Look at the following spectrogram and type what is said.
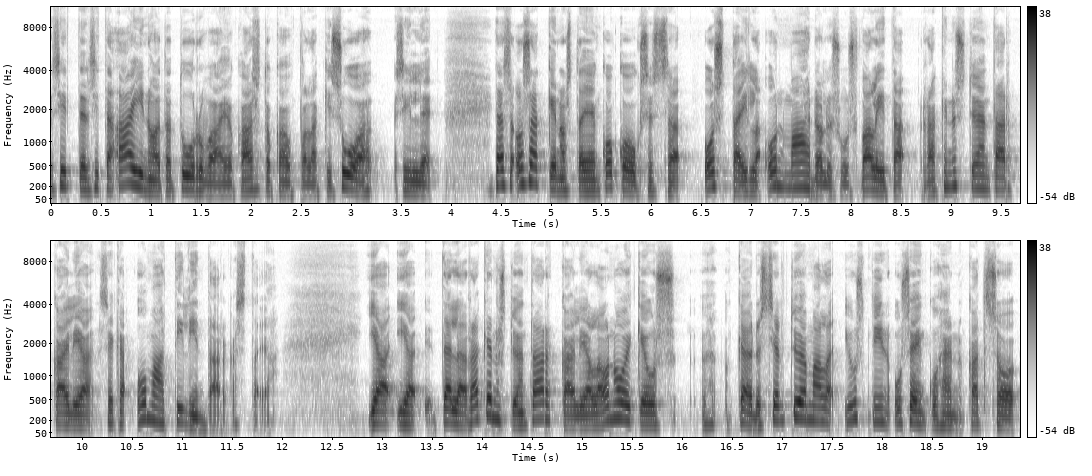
sitten sitä ainoata turvaa, joka asuntokauppalaki suo sille. Tässä osakkeenostajien kokouksessa ostajilla on mahdollisuus valita rakennustyön tarkkailija sekä oma tilintarkastaja. Ja, ja tällä rakennustyön tarkkailijalla on oikeus käydä siellä työmaalla just niin usein, kun hän katsoo,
